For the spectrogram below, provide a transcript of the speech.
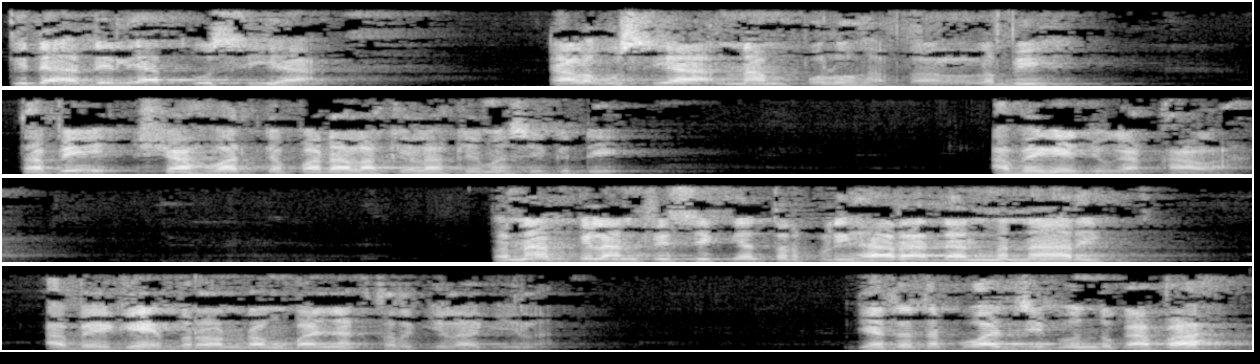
Tidak dilihat usia. Kalau usia 60 atau lebih tapi syahwat kepada laki-laki masih gede. ABG juga kalah. Penampilan fisiknya terpelihara dan menarik. ABG berondong banyak tergila-gila. Dia tetap wajib untuk apa?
